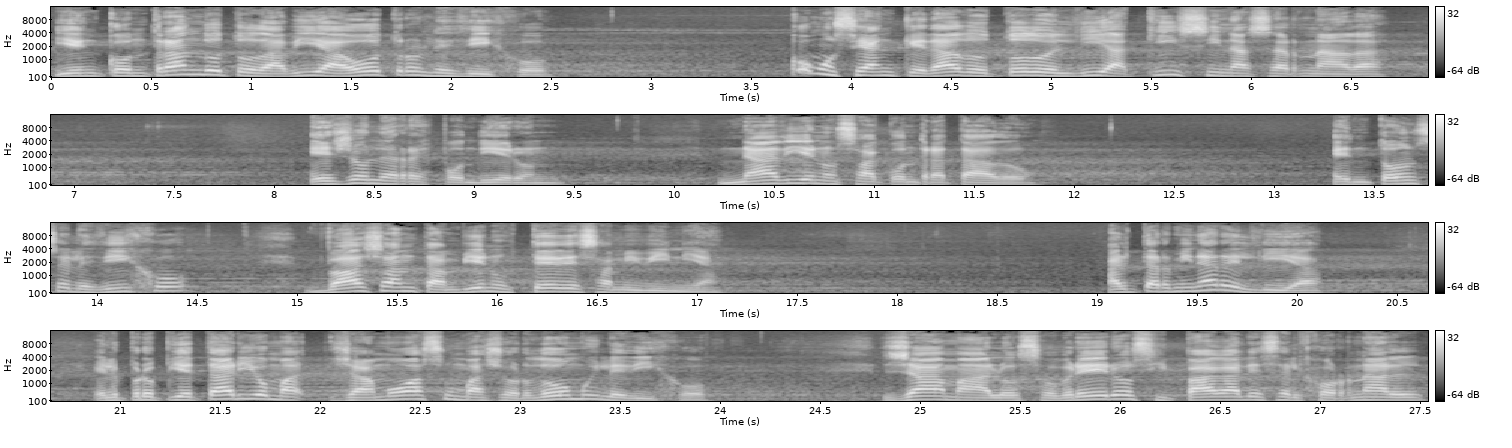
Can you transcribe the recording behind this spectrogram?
y encontrando todavía a otros les dijo, ¿cómo se han quedado todo el día aquí sin hacer nada? Ellos le respondieron, nadie nos ha contratado. Entonces les dijo, vayan también ustedes a mi viña. Al terminar el día, el propietario llamó a su mayordomo y le dijo, llama a los obreros y págales el jornal,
